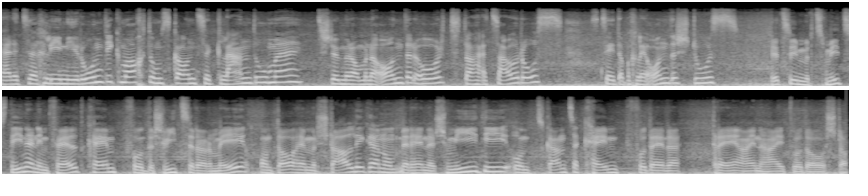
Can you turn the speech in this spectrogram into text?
Wir haben jetzt eine kleine Runde gemacht um das ganze Gelände herum. Jetzt stehen wir an einem anderen Ort. Da hat es auch Ross. Es sieht aber ein anders aus. Jetzt sind wir mitten drinnen im Feldcamp von der Schweizer Armee und da haben wir Stallungen und wir haben eine Schmiede und das ganze Camp von dieser Dreheinheit, die hier steht.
